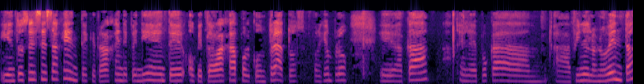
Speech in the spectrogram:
Y entonces esa gente que trabaja independiente o que trabaja por contratos, por ejemplo, eh, acá en la época a fines de los 90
